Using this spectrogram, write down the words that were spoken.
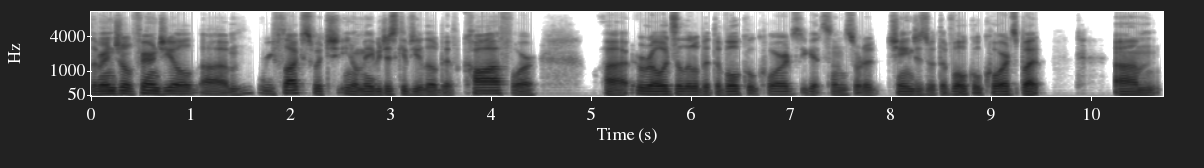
laryngeal pharyngeal um, reflux, which you know maybe just gives you a little bit of cough or uh, erodes a little bit the vocal cords. You get some sort of changes with the vocal cords, but um,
